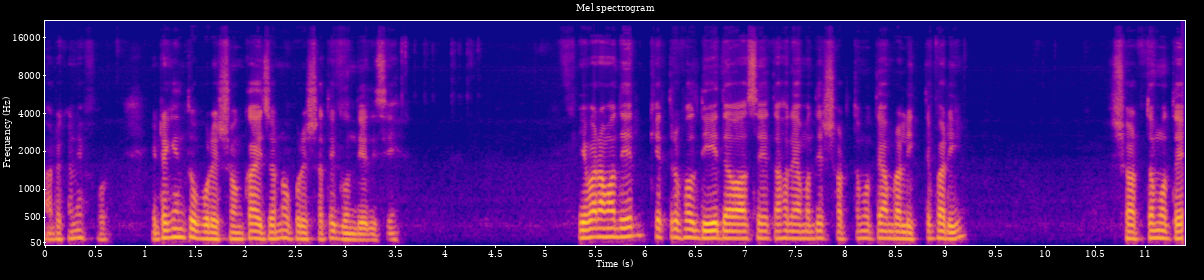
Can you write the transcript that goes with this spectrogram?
আর এখানে ফোর এটা কিন্তু উপরের সংখ্যা, এই জন্য উপরের সাথে গুণ দিয়ে দিছি। এবার আমাদের ক্ষেত্রফল দিয়ে দেওয়া আছে, তাহলে আমাদের শর্ত মতে আমরা লিখতে পারি শর্ত মতে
